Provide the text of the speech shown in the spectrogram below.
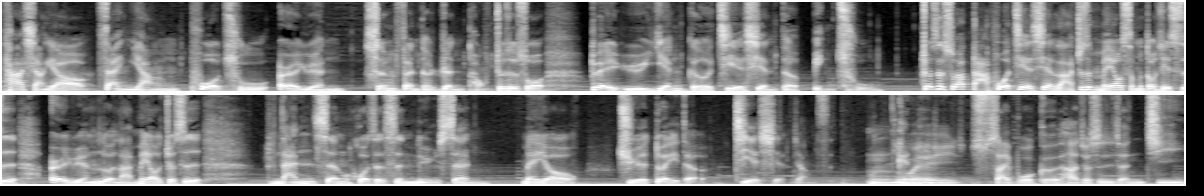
他想要赞扬破除二元身份的认同，就是说对于严格界限的摒除，就是说要打破界限啦，就是没有什么东西是二元论啦，没有就是男生或者是女生，没有。绝对的界限，这样子。嗯，因为赛博格他就是人机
